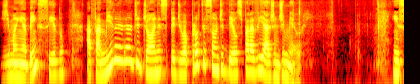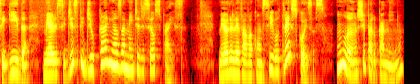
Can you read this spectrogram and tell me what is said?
De manhã bem cedo, a família de Jones pediu a proteção de Deus para a viagem de Mary. Em seguida, Mary se despediu carinhosamente de seus pais. Mary levava consigo três coisas: um lanche para o caminho,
